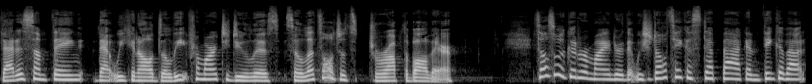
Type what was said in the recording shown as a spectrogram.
That is something that we can all delete from our to do list. So let's all just drop the ball there. It's also a good reminder that we should all take a step back and think about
